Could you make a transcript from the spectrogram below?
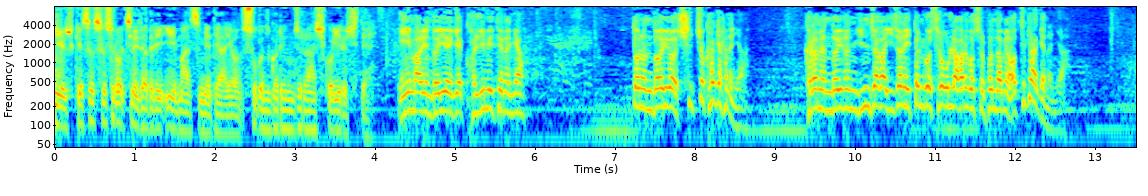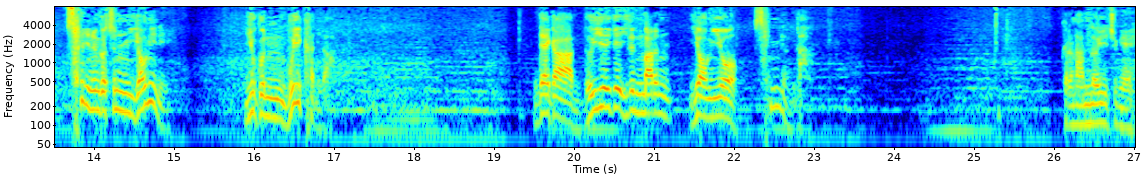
예수께서 스스로 제자들이 이 말씀에 대하여 수근거리는 줄 아시고 이르시되 이 말이 너희에게 걸림이 되느냐? 또는 너희로 실족하게 하느냐? 그러면 너희는 인자가 이전에 있던 곳으로 올라가는 것을 본다면 어떻게 하겠느냐? 살리는 것은 영이니 육은 무익하니라. 내가 너희에게 이른 말은 영이요 생명이라. 그러나 너희 중에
